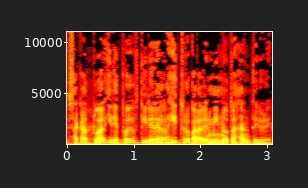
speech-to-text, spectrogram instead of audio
saca actual y después tiré de registro para ver mis notas anteriores.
